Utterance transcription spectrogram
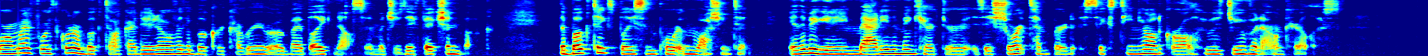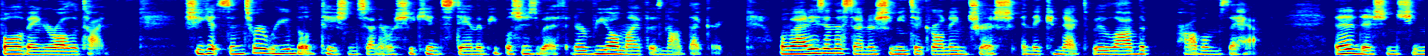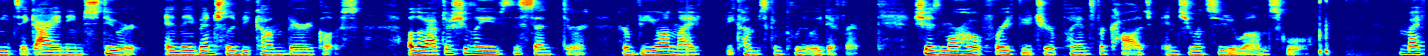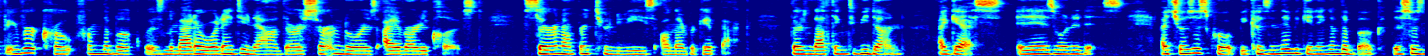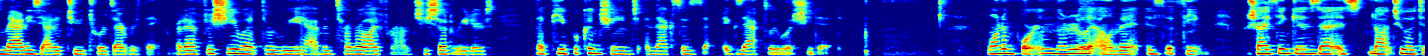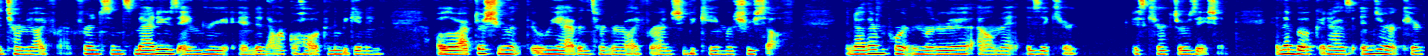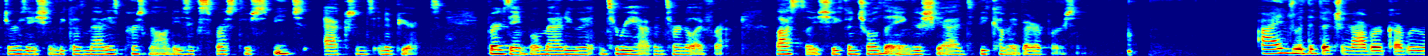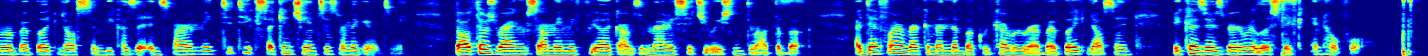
For my fourth quarter book talk, I did over the book Recovery Road by Blake Nelson, which is a fiction book. The book takes place in Portland, Washington. In the beginning, Maddie, the main character, is a short tempered 16 year old girl who is juvenile and careless, full of anger all the time. She gets sent to a rehabilitation center where she can't stand the people she's with, and her on life is not that great. While Maddie's in the center, she meets a girl named Trish, and they connect with a lot of the problems they have. In addition, she meets a guy named Stuart, and they eventually become very close. Although after she leaves the center, her view on life becomes completely different. She has more hope for a future, plans for college, and she wants to do well in school. My favorite quote from the book was No matter what I do now, there are certain doors I have already closed, certain opportunities I'll never get back. There's nothing to be done. I guess it is what it is. I chose this quote because in the beginning of the book, this was Maddie's attitude towards everything. But after she went through rehab and turned her life around, she showed readers that people can change, and that's exactly what she did. One important literary element is the theme, which I think is that it's not too late to turn your life around. For instance, Maddie was angry and an alcoholic in the beginning, although after she went through rehab and turned her life around, she became her true self. Another important literary element is a char- is characterization. In the book, it has indirect characterization because Maddie's personality is expressed through speech, actions, and appearance. For example, Maddie went into rehab and turned her life around. Lastly, she controlled the anger she had to become a better person. I enjoyed the fiction novel Recovery Road by Blake Nelson because it inspired me to take second chances when they gave given to me. The author's writing style made me feel like I was in Maddie's situation throughout the book. I definitely recommend the book Recovery Road by Blake Nelson because it is very realistic and hopeful.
